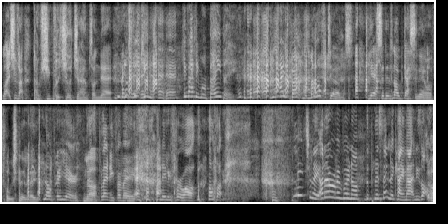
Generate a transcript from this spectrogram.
like she was like, "Don't you put your germs on there?" And I thinking, "You're having my baby. You ain't about my mouth germs." Yeah, so there's no gas in there, unfortunately. Not for you. No. There's plenty for me. I nearly threw up. I was like, literally. I don't remember when our, the placenta came out, and he's like, "Oh,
